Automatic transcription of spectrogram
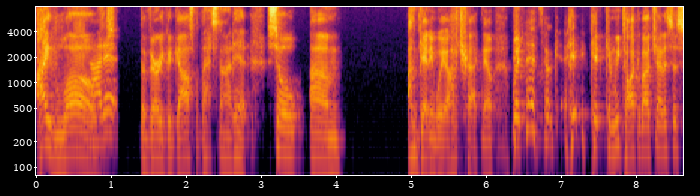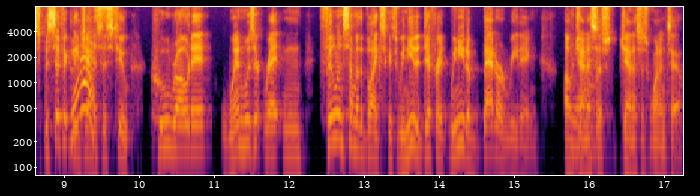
I love the very good gospel. That's not it. So, um, I'm getting way off track now, but that's okay. Can, can, can, we talk about Genesis specifically? Yes. Genesis two. Who wrote it? When was it written? Fill in some of the blanks because we need a different, we need a better reading of yeah. Genesis Genesis one and two.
